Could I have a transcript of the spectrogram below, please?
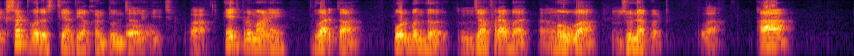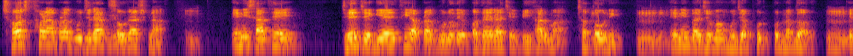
એકસઠ વર્ષ થયા તે અખંડ ધૂન ચાલી રહી છે. એ જ પ્રમાણે દ્વારકા પોરબંદર જાફરાબાદ. મહુવા જુનાગઢ. આ છ સ્થળ આપણા ગુજરાત સૌરાષ્ટ્રના. એની સાથે જે જગ્યાએથી આપણા ગુરુદેવ પધાર્યા છે બિહારમાં છતોની એની બાજુમાં મુજફ્ફરપુર નગર કે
